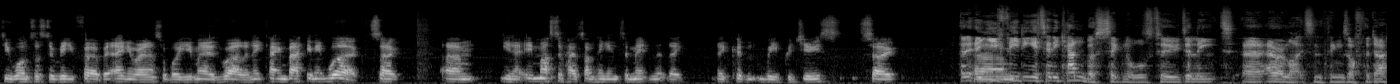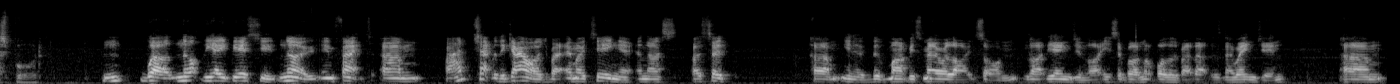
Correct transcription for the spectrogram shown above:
Do you want us to refurb it anyway? And I said, well, you may as well. And it came back and it worked. So um, you know, it must have had something intermittent that they, they couldn't reproduce. So, And are you Um, feeding it any CAN bus signals to delete uh, error lights and things off the dashboard? n- well, not the ABS unit. No, in fact, um, I had a chat with the garage about MOTing it, and I, I said, um, you know, there might be some error lights on, like the engine light. He said, well, I'm not bothered about that. There's no engine. Um,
